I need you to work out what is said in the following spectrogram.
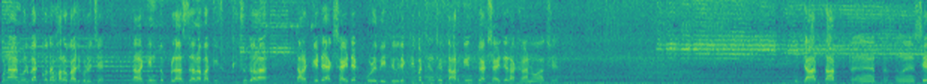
মানে আমি বলব এক কথা ভালো কাজ করেছে। তারা কিন্তু প্লাস দ্বারা বা কিছু কিছু দ্বারা তার কেটে এক সাইডে করে দিয়েছে। দেখতেই পাচ্ছেন, সে তার কিন্তু এক সাইডে রাখানো আছে। যার তার সে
